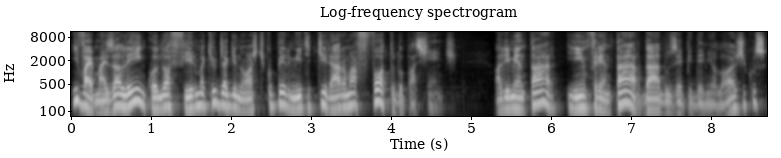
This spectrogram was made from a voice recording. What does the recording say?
E vai mais além quando afirma que o diagnóstico permite tirar uma foto do paciente, alimentar e enfrentar dados epidemiológicos,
